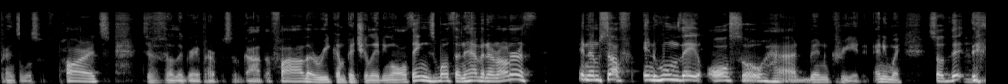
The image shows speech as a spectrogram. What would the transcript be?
principles of parts to fulfill the great purpose of God the Father, recapitulating all things both in heaven and on earth in himself, in whom they also had been created. Anyway, so the, mm-hmm.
